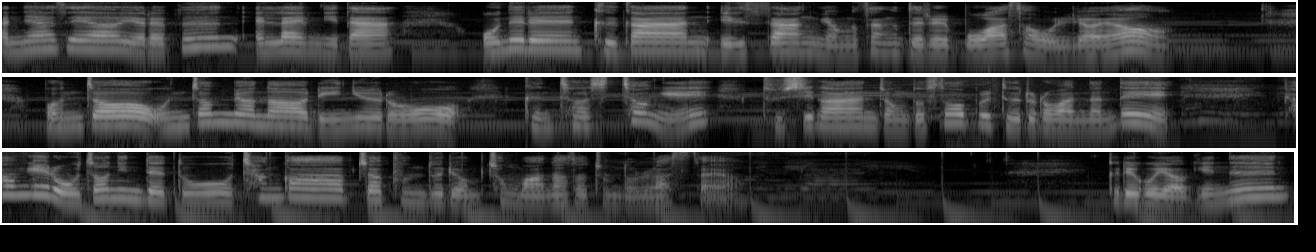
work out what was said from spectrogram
안녕하세요, 여러분. 엘라입니다. 오늘은 그간 일상 영상들을 모아서 올려요. 먼저 운전면허 리뉴로 근처 시청에 2시간 정도 수업을 들으러 왔는데 평일 오전인데도 참가자분들이 엄청 많아서 좀 놀랐어요. 그리고 여기는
